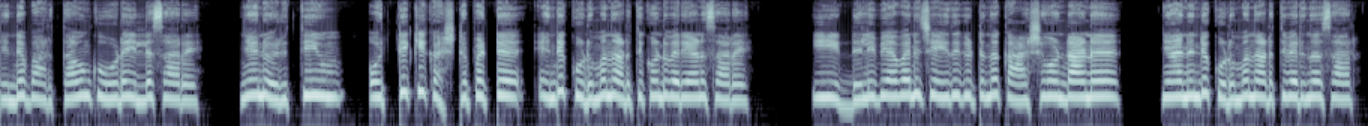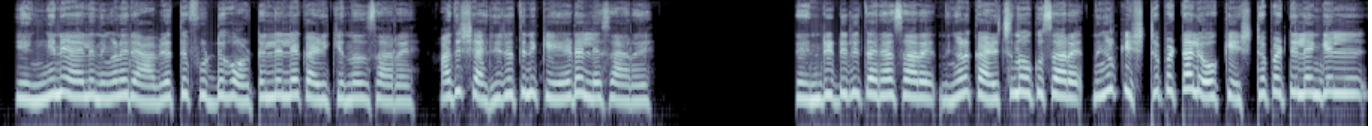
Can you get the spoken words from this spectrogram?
എന്റെ ഭർത്താവും കൂടെ ഇല്ല സാറേ. ഞാൻ ഒരുത്തിയും ഒറ്റയ്ക്ക് കഷ്ടപ്പെട്ട് എന്റെ കുടുംബം നടത്തിക്കൊണ്ട് വരികയാണ് സാറേ. ഈ ഇഡ്ഡലി വ്യാപാരം ചെയ്ത് കിട്ടുന്ന കാശ് കൊണ്ടാണ് ഞാൻ എന്റെ കുടുംബം നടത്തി വരുന്നത് സാർ. എങ്ങനെയായാലും നിങ്ങൾ രാവിലത്തെ ഫുഡ് ഹോട്ടലിലല്ലേ കഴിക്കുന്നത് സാറേ? അത് ശരീരത്തിന് കേടല്ലേ സാറേ? രണ്ട് ഇഡ്ഡലി തരാം സാറേ. നിങ്ങൾ കഴിച്ചു നോക്കൂ സാറേ. നിങ്ങൾക്ക് ഇഷ്ടപ്പെട്ടാൽ ഓക്കെ. ഇഷ്ടപ്പെട്ടില്ലെങ്കിൽ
